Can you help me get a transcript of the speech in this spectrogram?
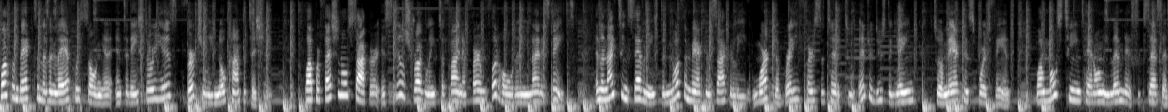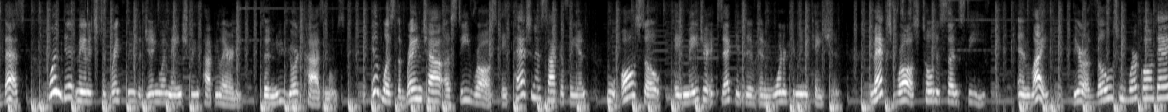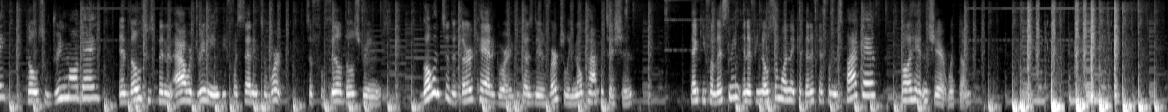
Welcome back to Live and Laugh with Sonia, and today's story is virtually no competition. While professional soccer is still struggling to find a firm foothold in the United States, in the 1970s, the North American Soccer League marked the brave first attempt to introduce the game to American sports fans. While most teams had only limited success at best, one did manage to break through the genuine mainstream popularity the New York Cosmos. It was the brainchild of Steve Ross, a passionate soccer fan who also a major executive in Warner Communication. Max Ross told his son Steve, in life, there are those who work all day, those who dream all day, and those who spend an hour dreaming before setting to work to fulfill those dreams. Go into the third category because there's virtually no competition. Thank you for listening, and if you know someone that could benefit from this podcast, go ahead and share it with them.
